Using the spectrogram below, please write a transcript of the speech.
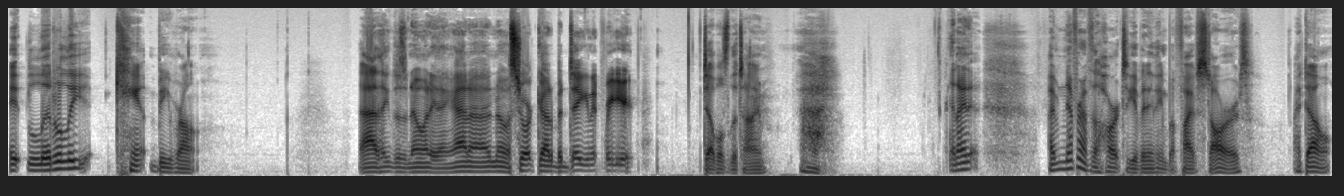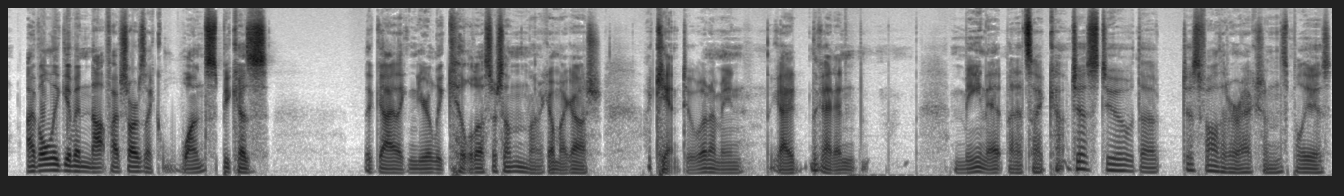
It literally can't be wrong. I think doesn't know anything. I don't know a shortcut. I've been taking it for years. Doubles the time. Ah. And I, I've never have the heart to give anything but five stars. I don't. I've only given not five stars like once because the guy like nearly killed us or something. I'm like, oh my gosh, I can't do it. I mean, the guy, the guy didn't mean it, but it's like, just do the, just follow the directions, please.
